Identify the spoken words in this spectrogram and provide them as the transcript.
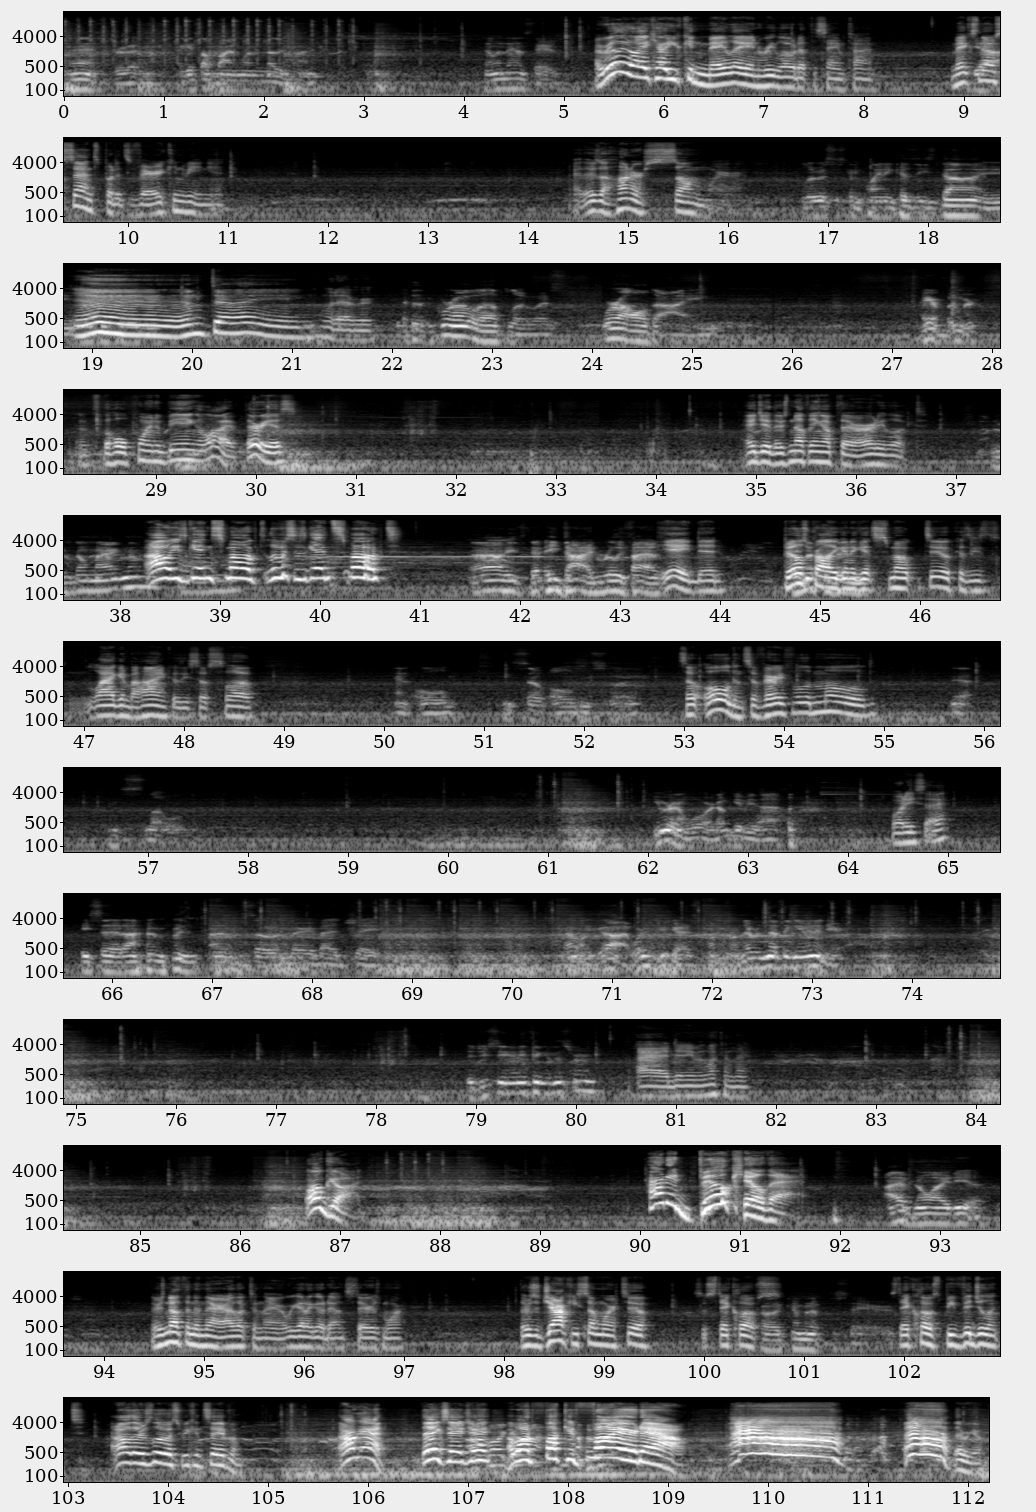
I'm. Eh, screw it. I guess I'll find one another time. Coming downstairs. I really like how you can melee and reload at the same time. Makes no sense, but it's very convenient. Alright, there's a hunter somewhere. Louis is complaining because he's dying. Uh, I'm dying. Whatever. Grow up, Louis. We're all dying. I hear a boomer. That's the whole point of being alive. There he is. AJ, there's nothing up there. I already looked. There's no magnum. Oh, he's getting smoked. Louis is getting smoked. Uh, oh, he's de- he died really fast. Yeah, he did. Bill's must probably gonna get smoked too because he's lagging behind because he's so slow. And old. He's so old and slow. So old and so very full of mold. Yeah. He's slow. You were in a war. Don't give me that. What do you say? He said, "I'm in, I'm so in very bad shape." Oh my God, where did you guys come from? There was nothing even in here. Did you see anything in this room? I didn't even look in there. Oh god. How did Bill kill that? I have no idea. There's nothing in there. I looked in there. We gotta go downstairs more. There's a jockey somewhere too. So stay close. Probably coming up the stairs. Stay close. Be vigilant. Oh, there's Louis. We can save him. Oh god! Thanks, AJ. Oh I'm on fucking fire now. Ah! Ah! There we go.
